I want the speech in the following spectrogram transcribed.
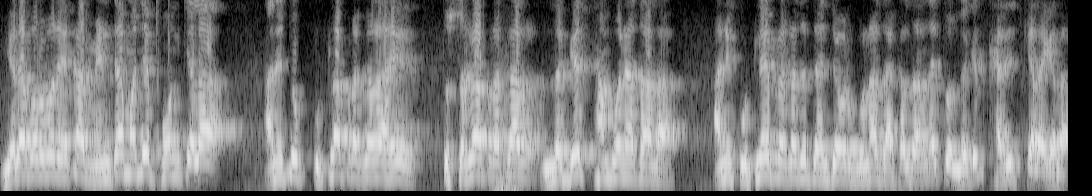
गेल्याबरोबर एका मिनिटामध्ये फोन केला आणि तो कुठला प्रकार आहे तो सगळा प्रकार लगेच थांबवण्यात आला आणि कुठल्याही प्रकारचा त्यांच्यावर गुन्हा दाखल झाला नाही तो लगेच खारिज केला गेला.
